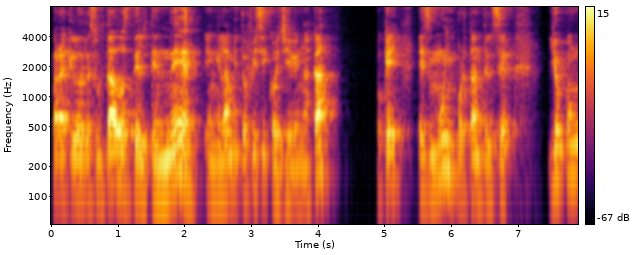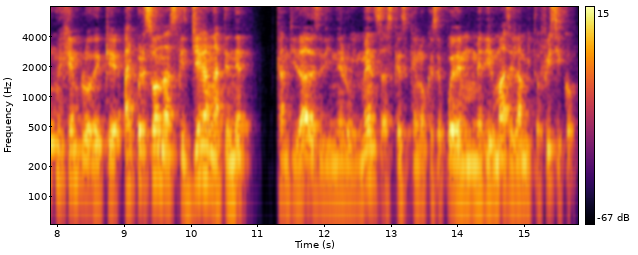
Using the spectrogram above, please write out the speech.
para que los resultados del tener en el ámbito físico lleguen acá. ¿Ok? Es muy importante el ser. Yo pongo un ejemplo de que hay personas que llegan a tener cantidades de dinero inmensas, que es en lo que se puede medir más el ámbito físico.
